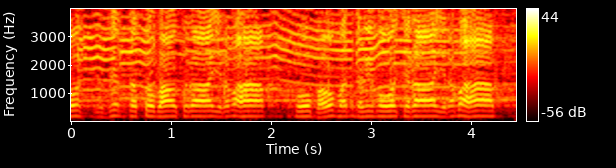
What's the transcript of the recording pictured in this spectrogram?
ओ स्थिरतत्वभासुराय नमः। ओ भवबन्धविमोचनाय नमः।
